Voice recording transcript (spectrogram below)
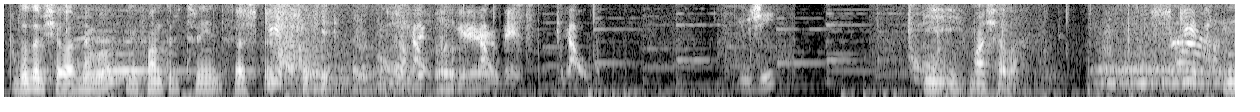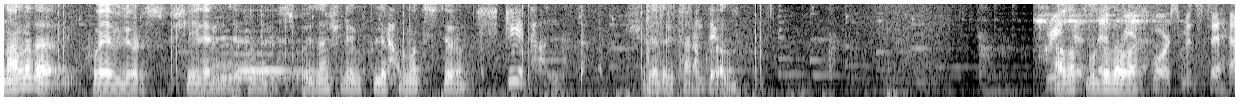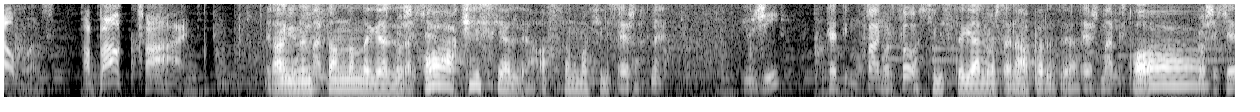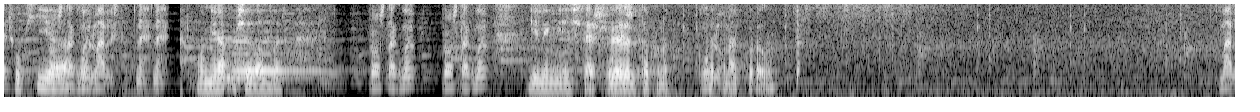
Burada da bir şey var. Ne bu? Infantry Train Faster. Çok iyi. Jau. Yuji. İyi iyi maşallah. Skipan. Bunlarla da koyabiliyoruz. Şeylerimizi yapabiliyoruz. O yüzden şuraya bir kule kurmak istiyorum. Skipan. Şuraya da bir tane kuralım. Ha bak burada da var. Daha Yunanistan'dan da geldiler. Aa Akilis geldi. Aslanım Akilis. Akilis de gelmese ne yaparız ya. Aa çok iyi ya. Onu yapmış adamlar. Gelin gençler şuraya da bir tapınak, tapınak kuralım.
